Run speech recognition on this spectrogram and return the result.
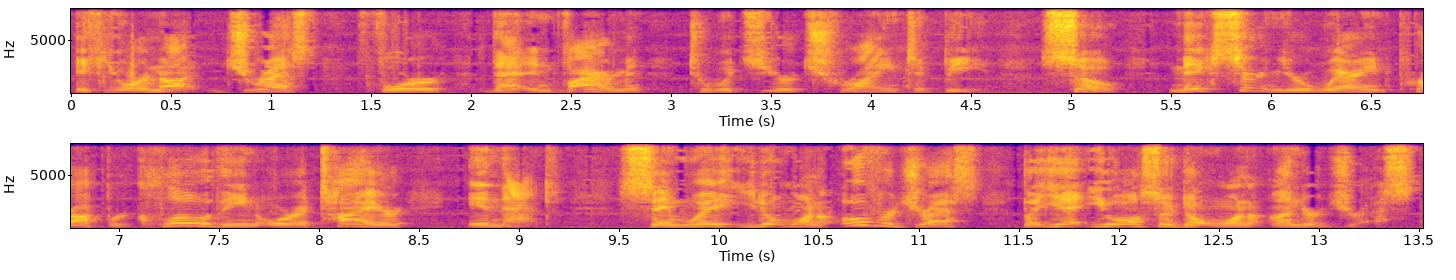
if you are not dressed for that environment to which you're trying to be. So, make certain you're wearing proper clothing or attire in that. Same way, you don't want to overdress, but yet you also don't want to underdress.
